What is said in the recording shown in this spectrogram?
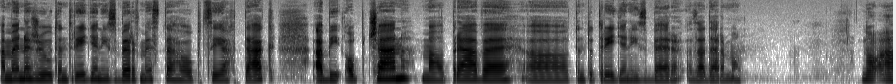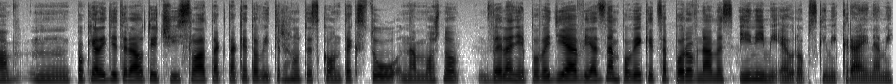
a manažujú ten triedený zber v mestách a obciach tak, aby občan mal práve tento triedený zber zadarmo. No a mm, pokiaľ ide teda o tie čísla, tak takéto vytrhnuté z kontextu nám možno veľa nepovedia. Viac nám povie, keď sa porovnáme s inými európskymi krajinami.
